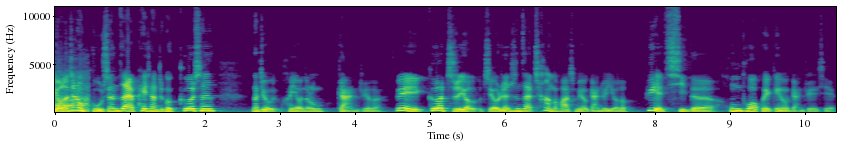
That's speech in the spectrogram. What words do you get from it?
有了这种鼓声，再配上这个歌声。那就很有那种感觉了，因为歌只有只有人声在唱的话是没有感觉，有了乐器的烘托会更有感觉一些。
